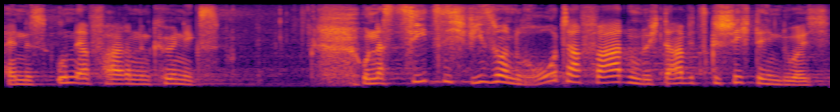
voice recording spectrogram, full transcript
eines unerfahrenen Königs. Und das zieht sich wie so ein roter Faden durch Davids Geschichte hindurch.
